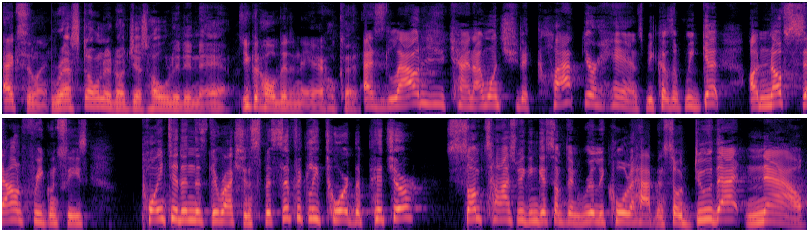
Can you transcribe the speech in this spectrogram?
Excellent. Rest on it or just hold it in the air. You could hold it in the air. Okay. As loud as you can, I want you to clap your hands because if we get enough sound frequencies pointed in this direction, specifically toward the pitcher, sometimes we can get something really cool to happen. So do that now.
